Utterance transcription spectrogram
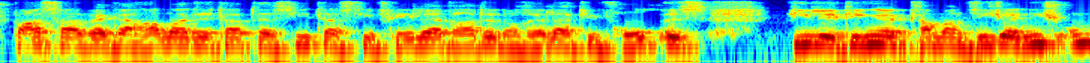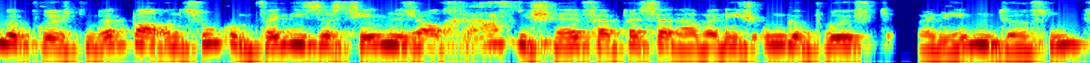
spaßhalber gearbeitet hat, der sieht, dass die Fehlerrate noch relativ hoch ist. Viele Dinge kann man sicher nicht ungeprüft und wird man auch in Zukunft, wenn die Systeme sich auch rasend schnell verbessern, aber nicht ungeprüft übernehmen dürfen.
